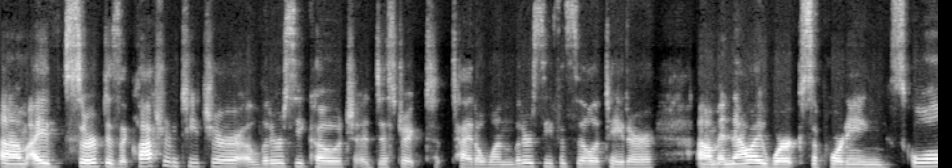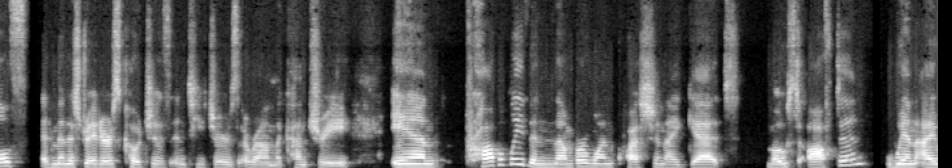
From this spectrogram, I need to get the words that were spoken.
Um, I've served as a classroom teacher, a literacy coach, a district Title I literacy facilitator, um, and now I work supporting schools, administrators, coaches, and teachers around the country. And probably the number one question I get most often when I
